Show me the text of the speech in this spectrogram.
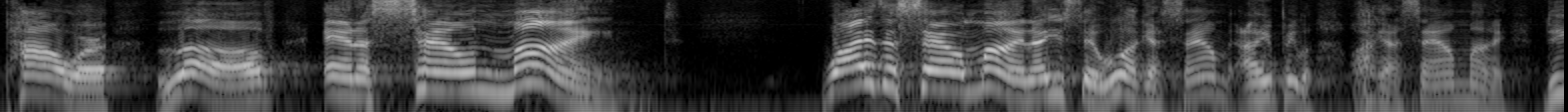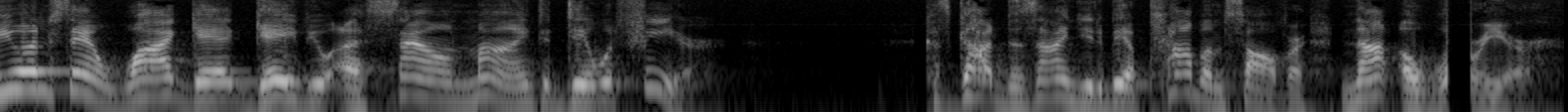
power, love, and a sound mind. Why is a sound mind? Now you say, well, I got sound. Mind. I hear people, oh, I got a sound mind. Do you understand why God gave you a sound mind to deal with fear? Because God designed you to be a problem solver, not a warrior.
